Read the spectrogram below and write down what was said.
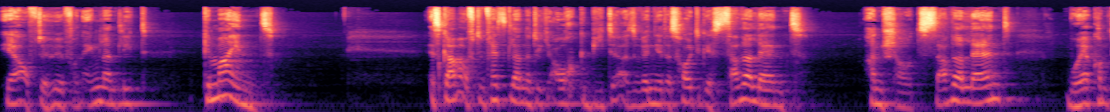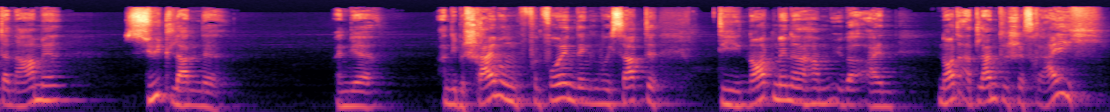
eher auf der Höhe von England liegt, gemeint. Es gab auf dem Festland natürlich auch Gebiete, also wenn ihr das heutige Sutherland anschaut, Sutherland, woher kommt der Name? Südlande. Wenn wir an die Beschreibung von vorhin denken, wo ich sagte, die Nordmänner haben über ein nordatlantisches Reich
